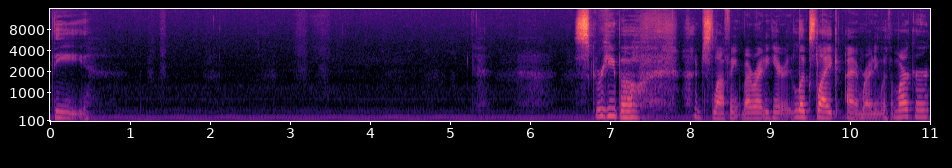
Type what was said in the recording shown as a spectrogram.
The Scribo. I'm just laughing at my writing here. It looks like I am writing with a marker.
